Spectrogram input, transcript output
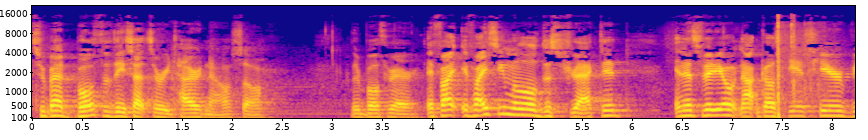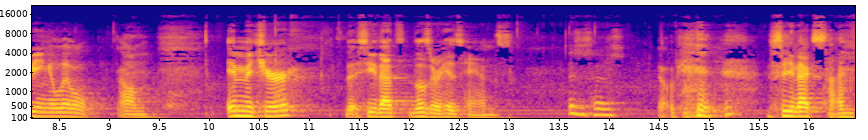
Too bad both of these sets are retired now, so they're both rare. If I, if I seem a little distracted in this video, not Ghosty is here being a little, um, immature. See, that's, those are his hands. This is his. Okay. See you next time.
